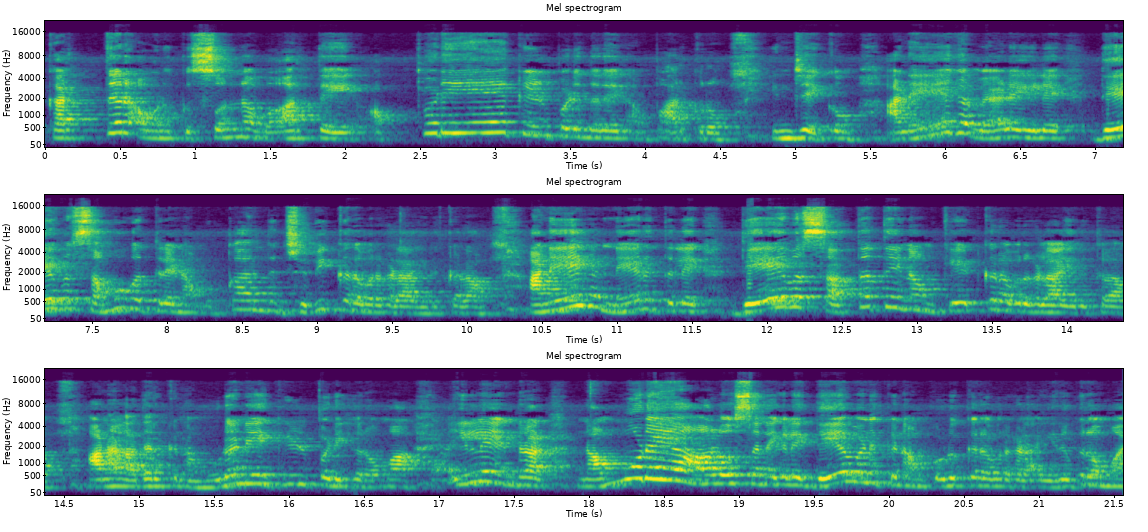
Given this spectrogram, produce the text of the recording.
கர்த்தர் அவனுக்கு சொன்ன வார்த்தையை அப்படியே கீழ்ப்படிந்ததை நாம் பார்க்கிறோம். இன்றைக்கும் அநேக வேளையிலே தேவ சமூகத்திலே நாம் உட்கார்ந்து ஜெபிக்கிறவர்களாக இருக்கலாம் அநேக நேரத்திலே தேவ சத்தத்தை நாம் கேட்கிறவர்களாய் இருக்கலாம் ஆனால் அதற்கு நாம் உடனே கீழ்ப்படுகிறோமா? இல்லை என்றால் நம்முடைய ஆலோசனைகளை தேவனுக்கு நாம் கொடுக்கிறவர்களாக இருக்கிறோமா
